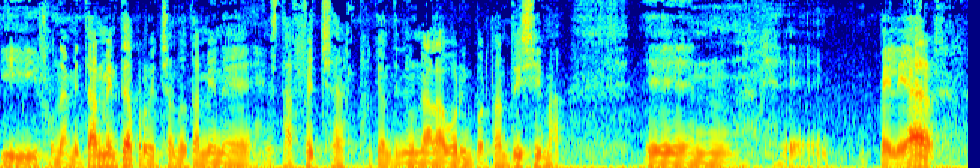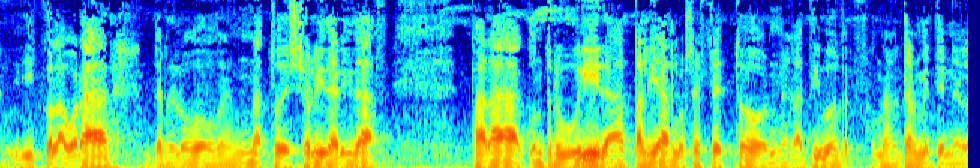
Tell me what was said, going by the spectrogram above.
y fundamentalmente aprovechando también eh, estas fechas porque han tenido una labor importantísima en pelear y colaborar desde luego en un acto de solidaridad para contribuir a paliar los efectos negativos fundamentalmente en el,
